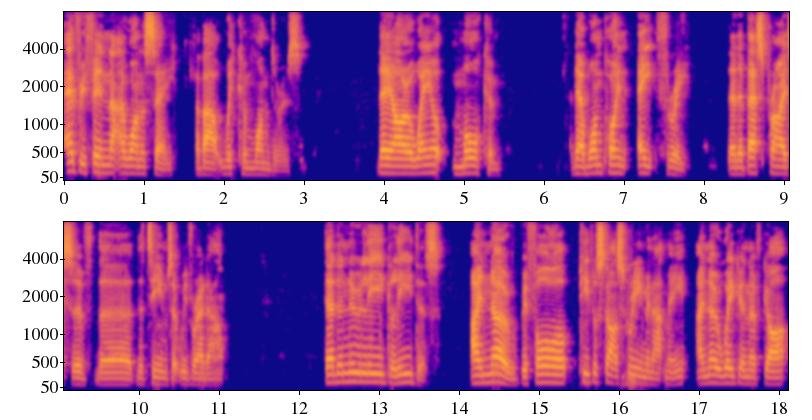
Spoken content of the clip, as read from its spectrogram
everything that I want to say about Wycombe Wanderers. They are away up Morecambe. They're 1.83. They're the best price of the, the teams that we've read out. They're the new league leaders. I know before people start hmm. screaming at me, I know Wigan have got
